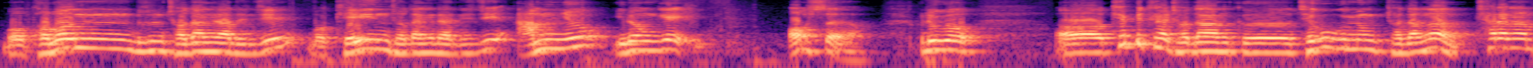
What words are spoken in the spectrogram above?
뭐 법원 무슨 저당이라든지 뭐 개인 저당이라든지 압류 이런 게 없어요. 그리고 어 캐피탈 저당 그 재고금융 저당은 차량을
